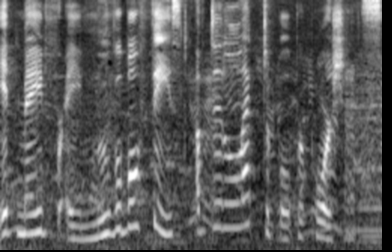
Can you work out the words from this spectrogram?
It made for a movable feast of delectable proportions.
